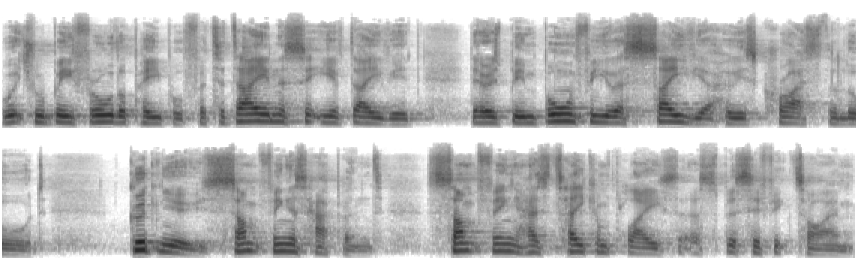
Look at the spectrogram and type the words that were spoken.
which will be for all the people. For today in the city of David, there has been born for you a Saviour who is Christ the Lord. Good news, something has happened, something has taken place at a specific time,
